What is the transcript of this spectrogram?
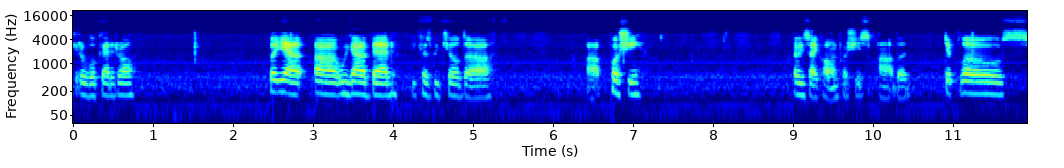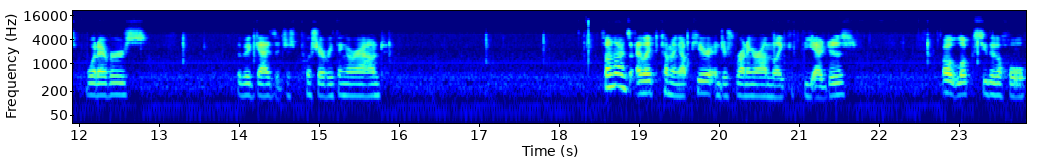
Get a look at it all. But yeah, uh, we got a bed because we killed uh, uh, Pushy. At least I call them Pushies. Uh, the Diplos, whatevers. The big guys that just push everything around. Sometimes I like coming up here and just running around, like, the edges. Oh, look, see, there's a hole.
